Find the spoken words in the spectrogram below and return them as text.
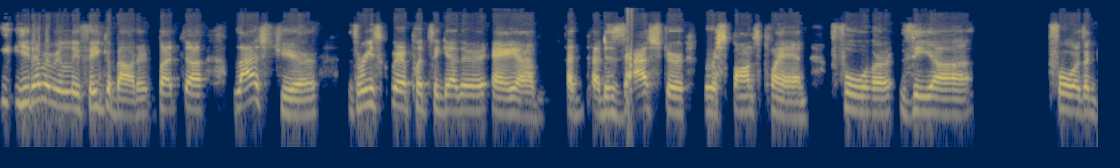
you never really think about it. But uh, last year, Three Square put together a um, a, a, disaster response plan for the uh, for the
